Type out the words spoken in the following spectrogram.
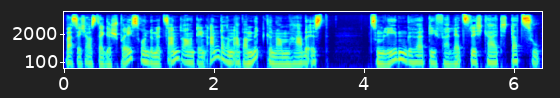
Was ich aus der Gesprächsrunde mit Sandra und den anderen aber mitgenommen habe, ist, zum Leben gehört die Verletzlichkeit dazu.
